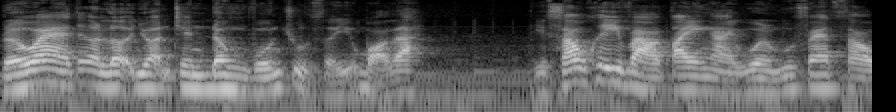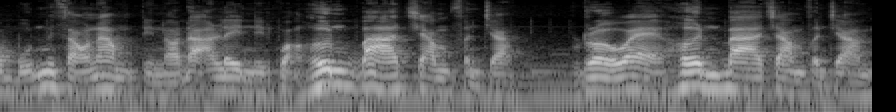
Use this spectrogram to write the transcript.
ROE tức là lợi nhuận trên đồng vốn chủ sở hữu bỏ ra thì sau khi vào tay ngài Warren Buffett sau 46 năm thì nó đã lên đến khoảng hơn 300%. ROE hơn 300%,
